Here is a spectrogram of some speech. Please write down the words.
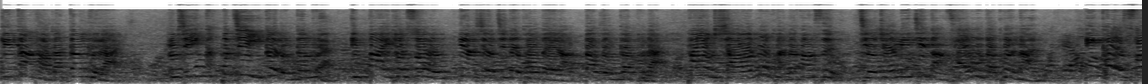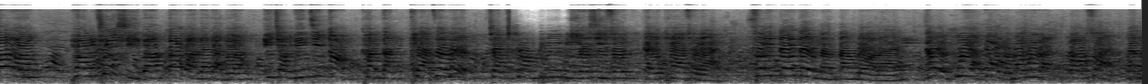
金架头甲扛起来，毋是伊不止伊个人扛起来，伊拜托所有领受这个土地人斗阵扛起来，他用小额募款的方式解决民进党财务的困难，伊靠所有乡亲时代党员的力量，伊将民进党牵搭徛做伙，将上卑微的时阵给伊拖出来，所以短短两冬落来，咱有几啊届立法委员高选，咱拢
